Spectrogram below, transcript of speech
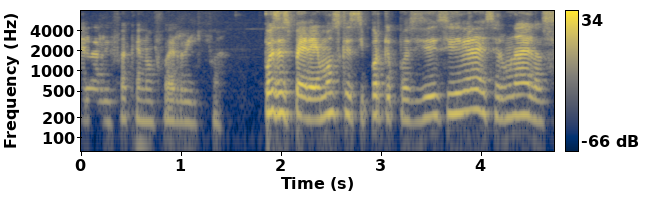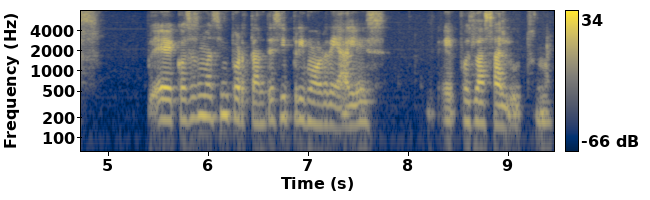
De la rifa que no fue rifa. Pues esperemos que sí, porque pues sí, sí debe de ser una de las eh, cosas más importantes y primordiales, eh, pues la salud, ¿no?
